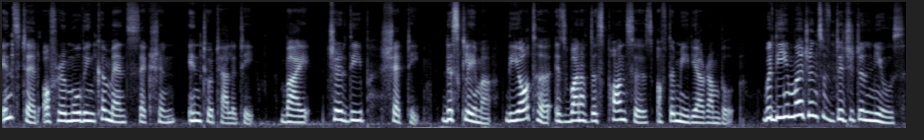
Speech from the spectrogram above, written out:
instead of removing comments section in totality by Chirdeep Shetty. Disclaimer The author is one of the sponsors of the Media Rumble. With the emergence of digital news,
